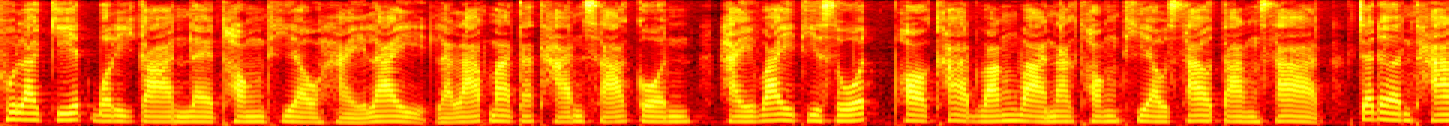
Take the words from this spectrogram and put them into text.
ธุรกิจบริการและท่องเที่ยวไฮไล่และรับมาตรฐานสากลให้ไวที่สุดพอคาดหวังว่านักท่องเที่ยวชาวต่างชาติจะเดินทาง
